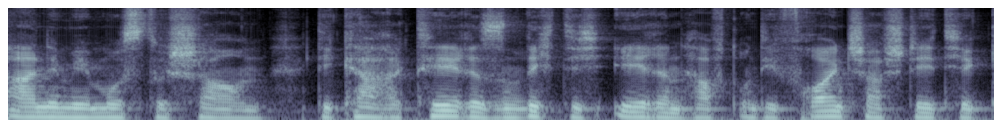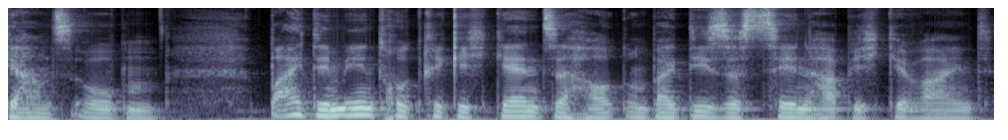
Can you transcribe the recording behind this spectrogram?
Anime musst du schauen. Die Charaktere sind richtig ehrenhaft und die Freundschaft steht hier ganz oben. Bei dem Intro krieg ich Gänsehaut und bei dieser Szene hab ich geweint.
